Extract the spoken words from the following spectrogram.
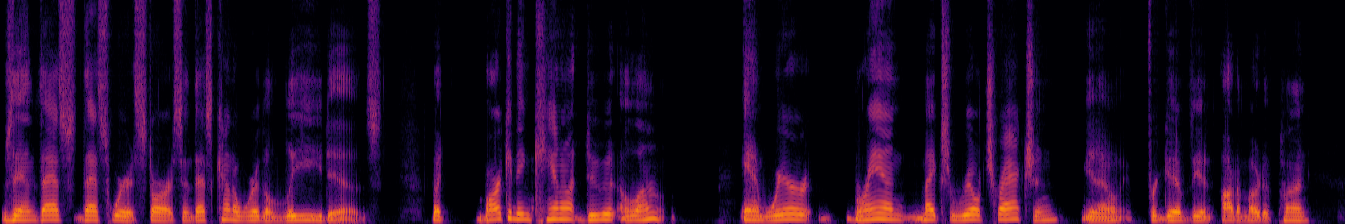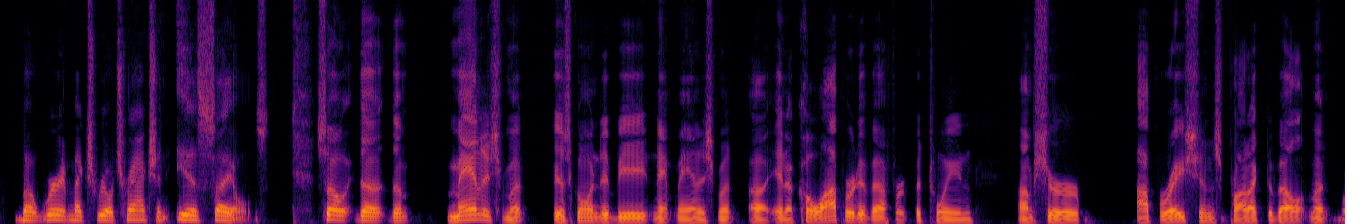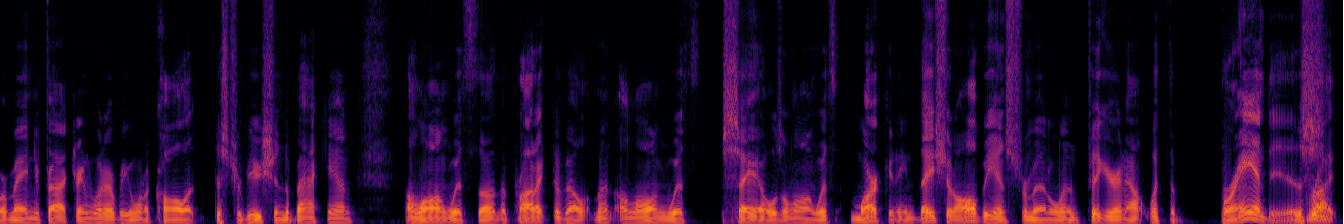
then that's that's where it starts, and that's kind of where the lead is. But marketing cannot do it alone, and where brand makes real traction, you know, forgive the automotive pun, but where it makes real traction is sales. So the the management is going to be net management uh, in a cooperative effort between, I'm sure, operations, product development, or manufacturing, whatever you want to call it, distribution, the back end, along with uh, the product development, along with sales, along with marketing. They should all be instrumental in figuring out what the brand is. Right.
